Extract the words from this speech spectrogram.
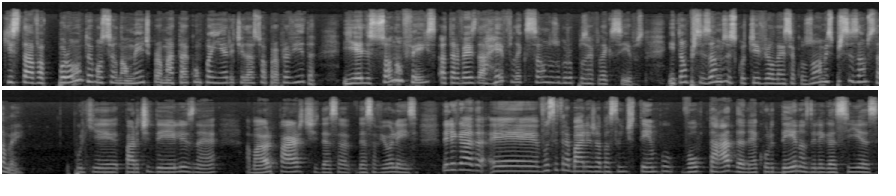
que estava pronto emocionalmente para matar a companheira e tirar sua própria vida. E ele só não fez através da reflexão dos grupos reflexivos. Então, precisamos discutir violência com os homens? Precisamos também. porque parte deles, né, a maior parte dessa, dessa violência. Delegada, é, você trabalha já há bastante tempo voltada, né, coordena as delegacias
